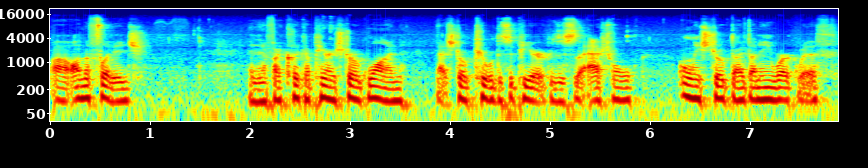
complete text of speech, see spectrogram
uh, on the footage and if I click up here in stroke 1 that stroke 2 will disappear because this is the actual only stroke that I've done any work with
